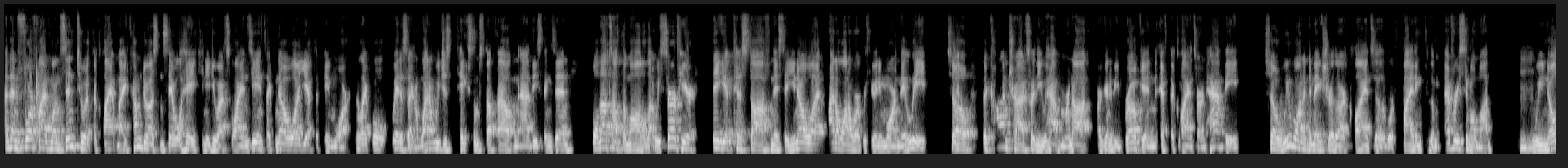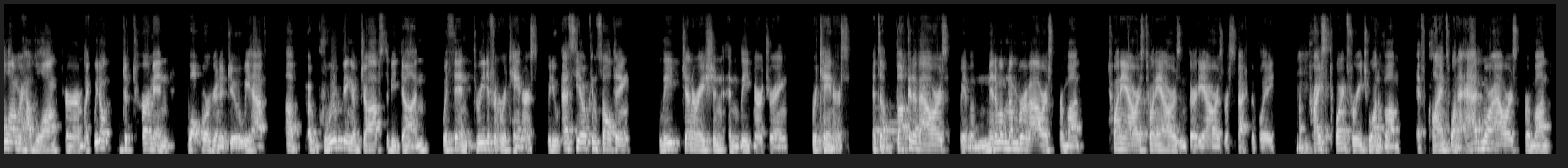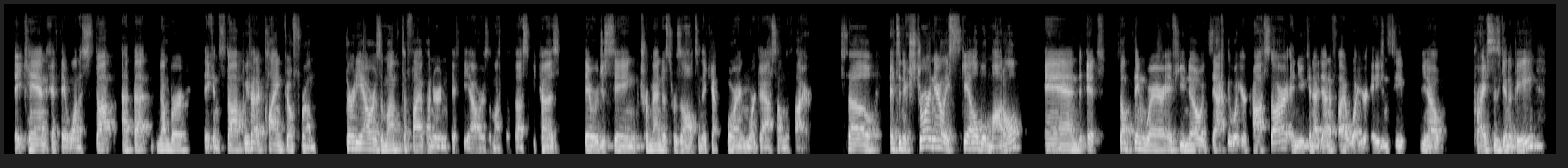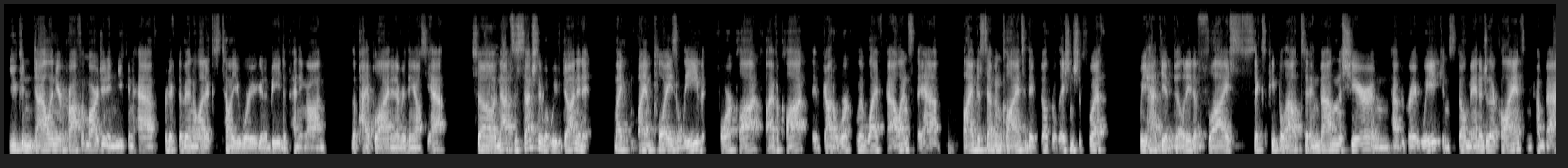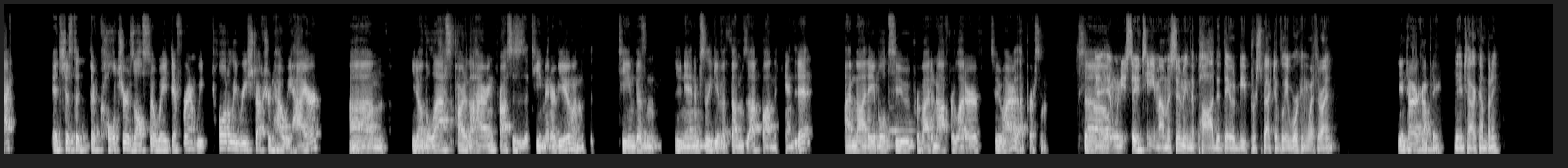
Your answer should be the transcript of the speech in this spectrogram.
And then four or five months into it, the client might come to us and say, well, hey, can you do X, Y, and Z? And it's like, no, well, you have to pay more. They're like, well, wait a second. Why don't we just take some stuff out and add these things in? Well, that's not the model that we serve here. They get pissed off and they say, you know what? I don't want to work with you anymore. And they leave. So yeah. the contracts, whether you have them or not, are going to be broken if the clients aren't happy. So we wanted to make sure that our clients know that we're fighting for them every single month. Mm-hmm. We no longer have long term, like we don't determine what we're going to do. We have a, a grouping of jobs to be done within three different retainers. We do SEO consulting, lead generation, and lead nurturing retainers. It's a bucket of hours. We have a minimum number of hours per month 20 hours, 20 hours, and 30 hours, respectively. Mm-hmm. A price point for each one of them. If clients want to add more hours per month, they can. If they want to stop at that number, they can stop. We've had a client go from 30 hours a month to 550 hours a month with us because they were just seeing tremendous results and they kept pouring more gas on the fire. So it's an extraordinarily scalable model. And it's something where if you know exactly what your costs are and you can identify what your agency, you know, price is going to be, you can dial in your profit margin and you can have predictive analytics tell you where you're going to be depending on the pipeline and everything else you have. So, and that's essentially what we've done. And it, like my employees leave at four o'clock, five o'clock. They've got a work live life balance. They have five to seven clients that they've built relationships with. We had the ability to fly six people out to inbound this year and have a great week and still manage their clients and come back. It's just that the culture is also way different. We totally restructured how we hire. Um, you know, the last part of the hiring process is a team interview, and the team doesn't unanimously give a thumbs up on the candidate. I'm not able to provide an offer letter to hire that person. So, and when you say team, I'm assuming the pod that they would be prospectively working with, right? The entire company. The entire company.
